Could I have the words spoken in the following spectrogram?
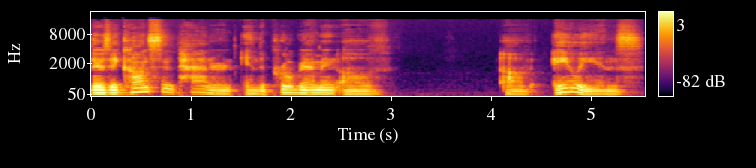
There's a constant pattern in the programming of of aliens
